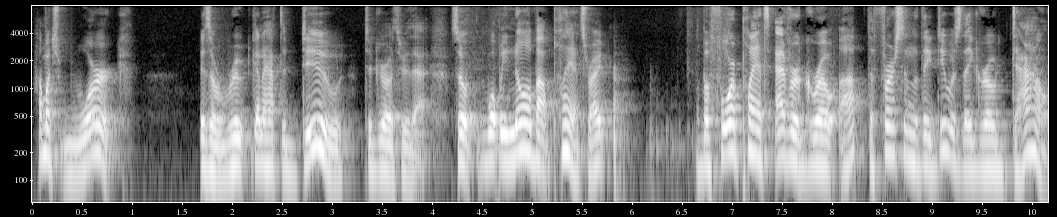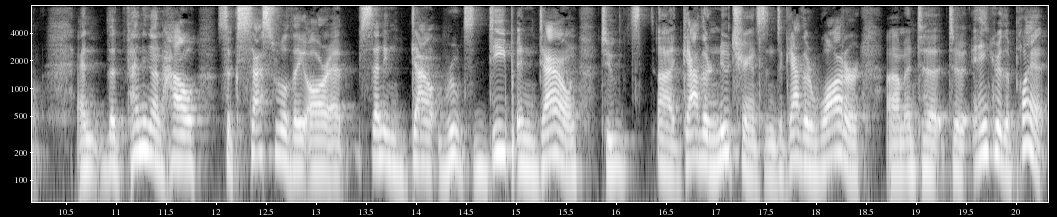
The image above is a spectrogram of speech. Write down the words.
How much work is a root going to have to do to grow through that? So, what we know about plants, right? Before plants ever grow up, the first thing that they do is they grow down. And depending on how successful they are at sending down roots deep and down to uh, gather nutrients and to gather water um, and to, to anchor the plant,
